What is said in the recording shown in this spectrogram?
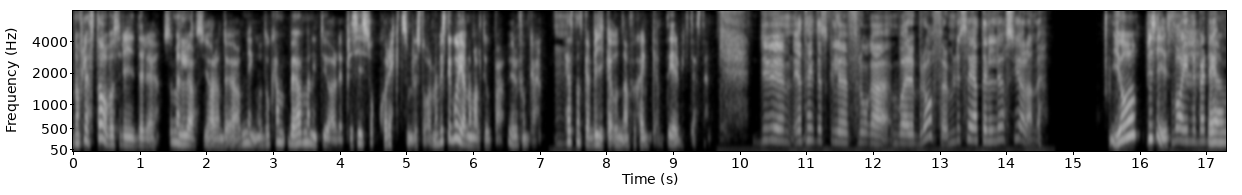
de flesta av oss rider det som en lösgörande övning och då kan, behöver man inte göra det precis så korrekt som det står. Men vi ska gå igenom alltihopa, hur det funkar. Mm. Hästen ska vika undan för skänkeln, det är det viktigaste. Du, jag tänkte jag skulle fråga vad är det bra för? Men du säger att det är lösgörande. Ja, precis. Vad innebär det? Eh,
